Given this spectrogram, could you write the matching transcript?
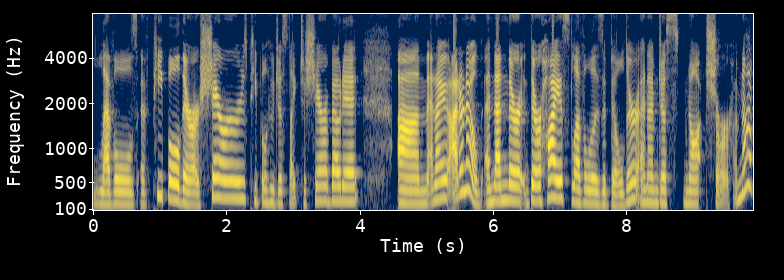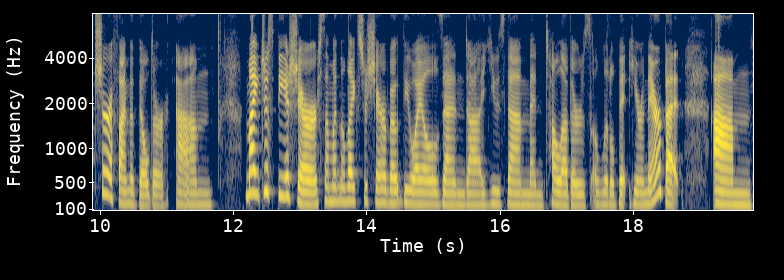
levels of people. There are sharers, people who just like to share about it. Um, and I, I don't know. And then their their highest level is a builder, and I'm just not sure. I'm not sure if I'm a builder. Um, might just be a sharer, someone that likes to share about the oils and uh, use them and tell others a little bit here and there. But um,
